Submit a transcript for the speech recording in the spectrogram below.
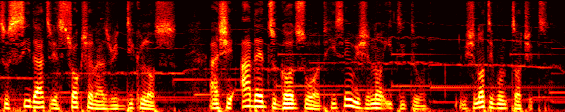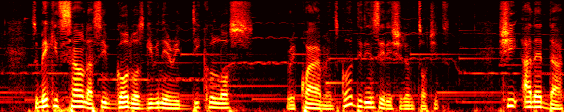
to see that instruction as ridiculous. And she added to God's word. He said we should not eat it too. We should not even touch it. To make it sound as if God was giving a ridiculous requirement. God didn't say they shouldn't touch it. She added that.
